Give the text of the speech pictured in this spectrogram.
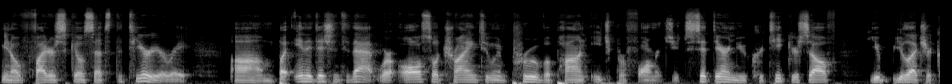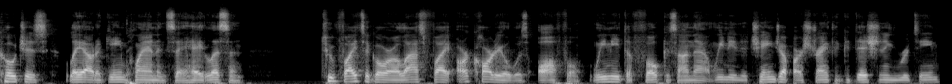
you know, fighter skill sets deteriorate. Um, but in addition to that, we're also trying to improve upon each performance. You sit there and you critique yourself. You you let your coaches lay out a game plan and say, "Hey, listen, two fights ago, our last fight, our cardio was awful. We need to focus on that. We need to change up our strength and conditioning routine."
